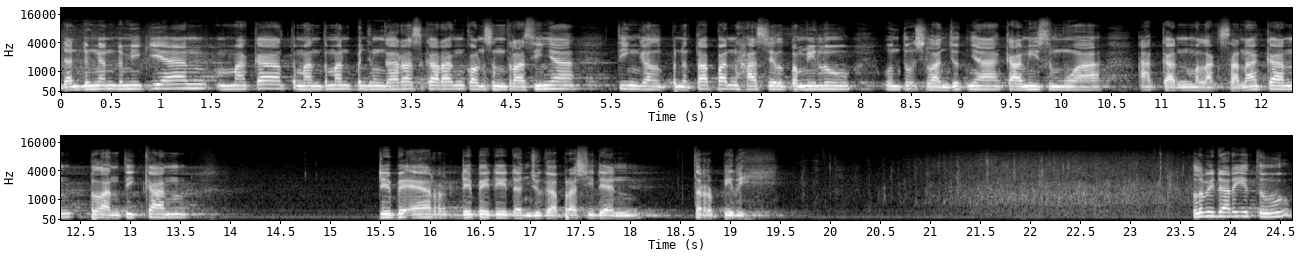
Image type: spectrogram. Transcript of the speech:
Dan dengan demikian maka teman-teman penyelenggara sekarang konsentrasinya tinggal penetapan hasil pemilu. Untuk selanjutnya kami semua akan melaksanakan pelantikan DPR, DPD dan juga Presiden terpilih. Lebih dari itu,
